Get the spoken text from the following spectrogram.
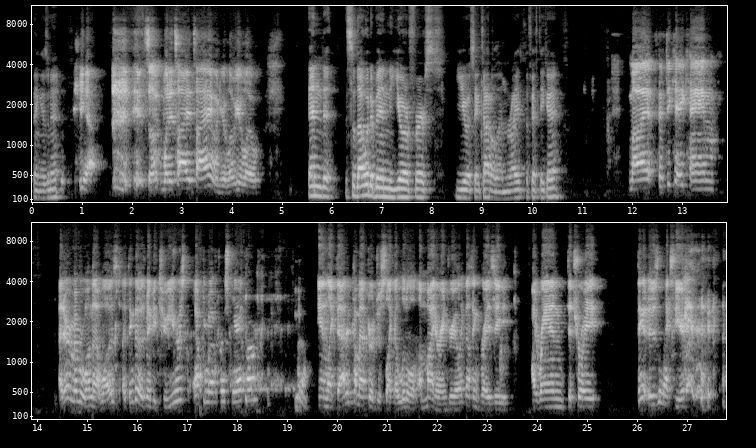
thing, isn't it? Yeah. It's um, when it's high, it's high. When you're low, you're low. And so that would have been your first USA title, then, right? The 50k. My 50k came. I don't remember when that was. I think that was maybe two years after my first marathon. And like that had come after just like a little a minor injury, like nothing crazy. I ran Detroit. I think it was the next year.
